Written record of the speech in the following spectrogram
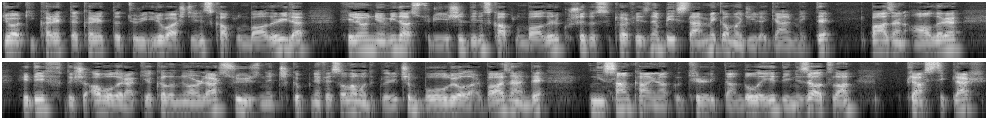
diyor ki karetta karetta türü iribaş deniz kaplumbağalarıyla Helonia midas türü yeşil deniz kaplumbağaları Kuşadası körfezine beslenmek amacıyla gelmekte. Bazen ağlara hedef dışı av olarak yakalanıyorlar, su yüzüne çıkıp nefes alamadıkları için boğuluyorlar. Bazen de insan kaynaklı kirlilikten dolayı denize atılan plastikler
